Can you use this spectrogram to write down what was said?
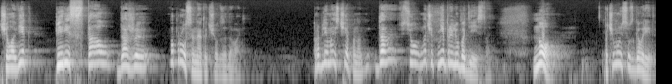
человек перестал даже вопросы на этот счет задавать. Проблема исчерпана. Да, все, значит, не прелюбодействовать. Но, почему Иисус говорит,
